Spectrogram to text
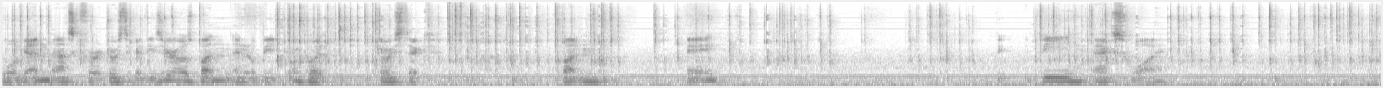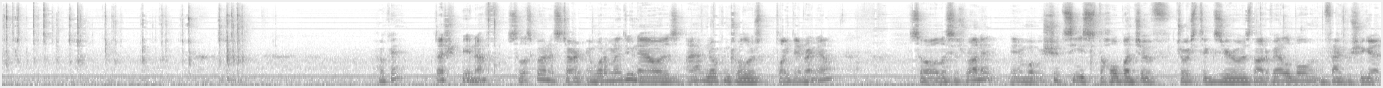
we'll again ask for joystick ID zeros button, and it'll be input joystick button A B, X Y. Okay that should be enough. So let's go ahead and start. And what I'm going to do now is I have no controllers plugged in right now. So let's just run it. And what we should see is a whole bunch of joystick zero is not available. In fact, we should get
